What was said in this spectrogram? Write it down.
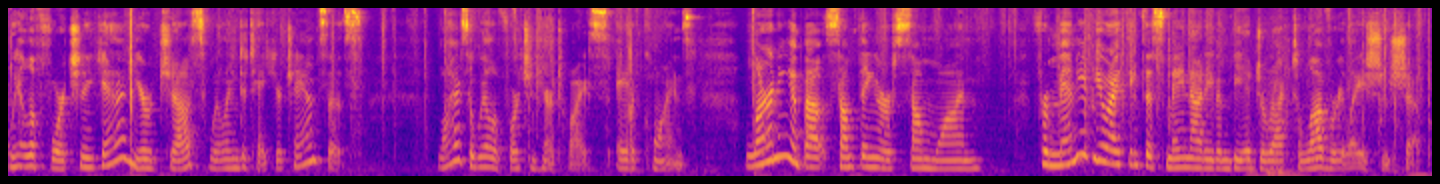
Wheel of Fortune again. You're just willing to take your chances. Why is the Wheel of Fortune here twice? Eight of Coins. Learning about something or someone. For many of you, I think this may not even be a direct love relationship.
